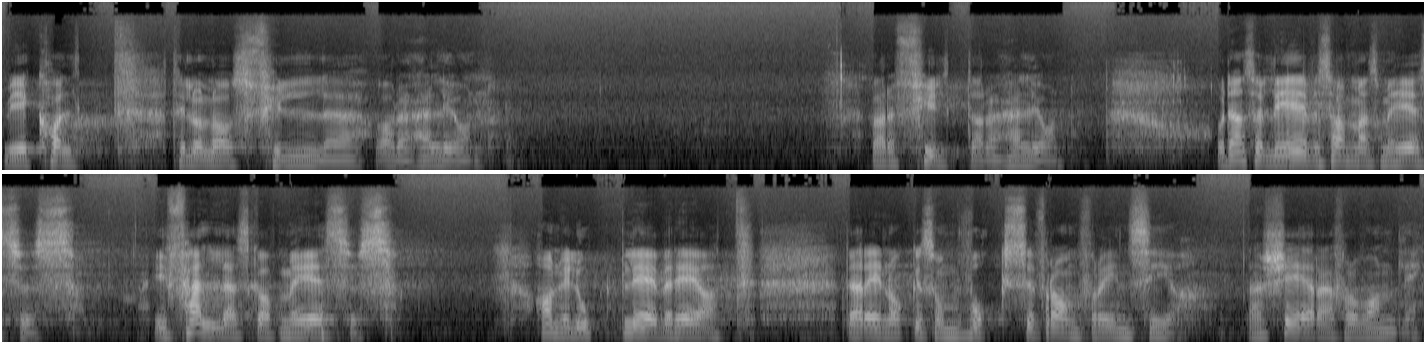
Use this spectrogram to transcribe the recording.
Vi er kalt til å la oss fylle av Den hellige ånd. Være fylt av Den hellige ånd. Og Den som lever sammen med Jesus, i fellesskap med Jesus, han vil oppleve det at det er noe som vokser fram fra innsida. Der skjer en forvandling.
